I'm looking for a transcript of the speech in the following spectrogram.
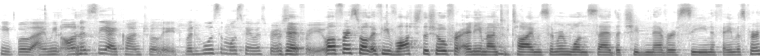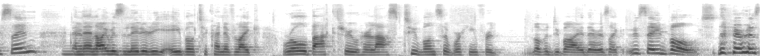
people. I mean, honestly, I can't relate. But who's the most famous person Okay, for you? well, first of all, if you've watched the show for any amount of time, Simran once said that she'd never seen a famous person. And then I was literally able to kind of like roll back through her last two months of working for Lovin Dubai. There was like Usain Bolt. There was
